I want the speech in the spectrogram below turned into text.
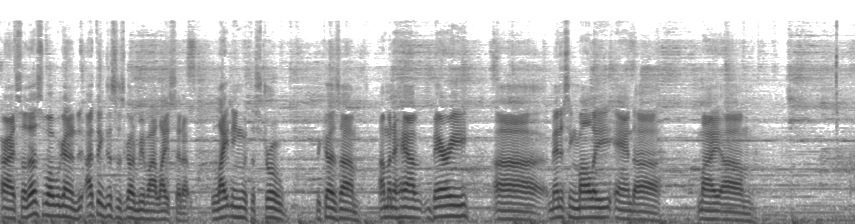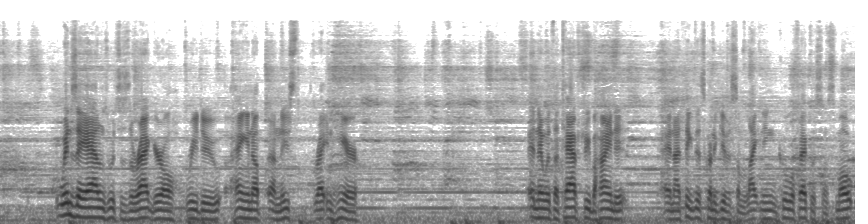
All right, so this is what we're gonna do. I think this is gonna be my light setup. Lightning with the strobe. Because um, I'm gonna have Barry, uh, Menacing Molly, and uh, my um, Wednesday Addams, which is the Rat Girl redo, hanging up on these right in here. And then with the tapestry behind it. And I think that's gonna give it some lightning, cool effect with some smoke.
